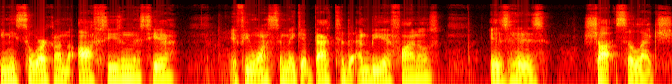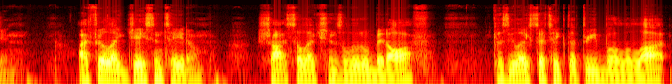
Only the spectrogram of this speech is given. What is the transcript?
he needs to work on the offseason this year if he wants to make it back to the NBA finals is his shot selection. I feel like Jayson Tatum shot selection's a little bit off because he likes to take the three ball a lot.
